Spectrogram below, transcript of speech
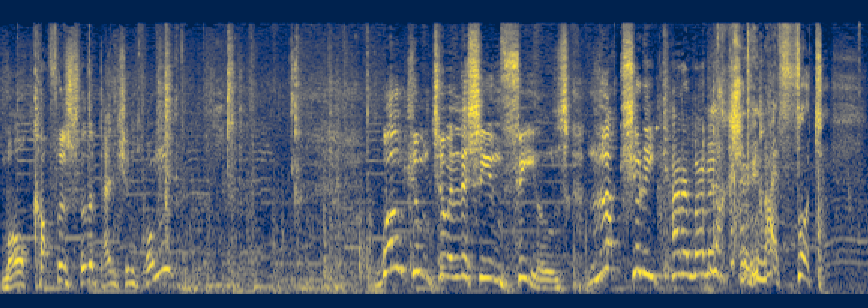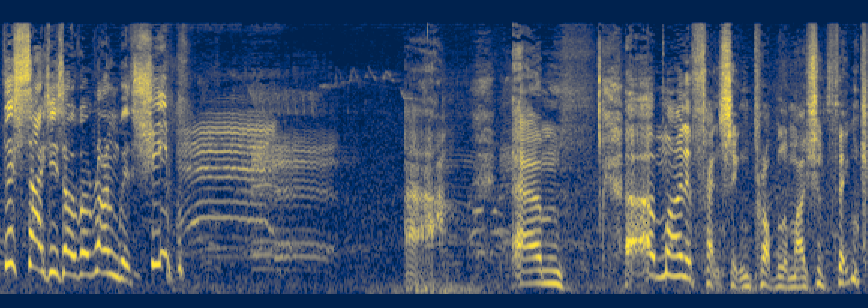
More coffers for the pension fund. Welcome to Elysian Fields, luxury caravan. Luxury, my foot. This site is overrun with sheep. Ah. Um, a minor fencing problem, I should think.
